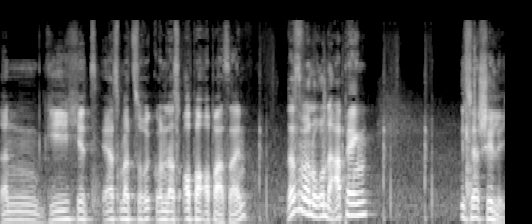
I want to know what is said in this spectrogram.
Dann gehe ich jetzt erstmal zurück und lass Opa Opa sein. Lassen wir eine Runde abhängen. Ist ja chillig.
